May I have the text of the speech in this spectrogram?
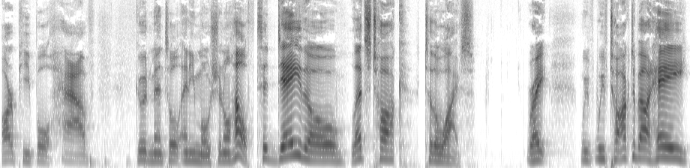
our people have good mental and emotional health. Today, though, let's talk to the wives, right? We've we've talked about hey,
